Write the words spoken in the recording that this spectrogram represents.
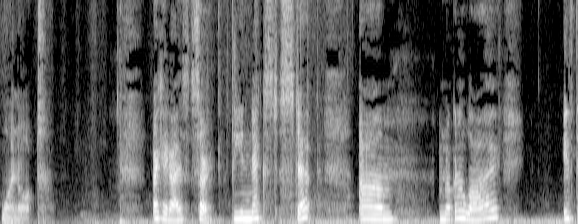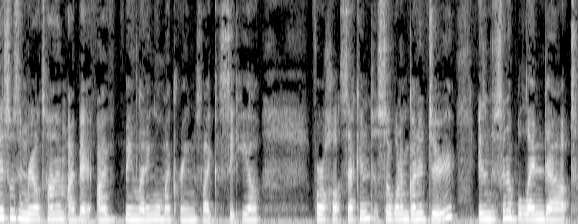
why not? Okay guys, so the next step, um, I'm not gonna lie, if this was in real time, I bet I've been letting all my creams like sit here for a hot second. So what I'm gonna do is I'm just gonna blend out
